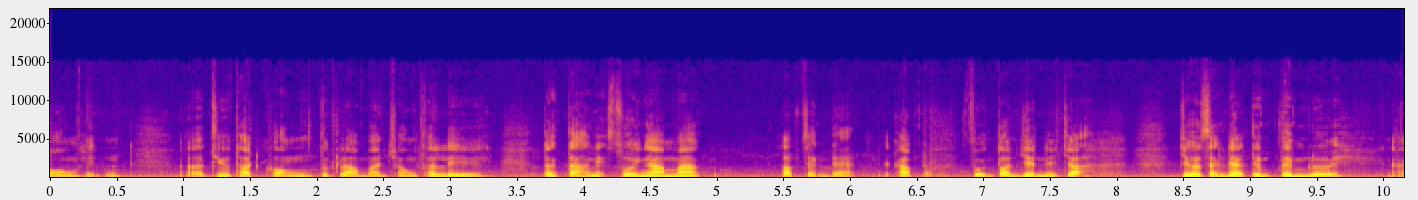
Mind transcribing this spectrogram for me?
มองเห็นทิวทัศน์ของตึกรามบ้านช่องทะเลต่างๆเนี่ยสวยงามมากรับแสงแดดนะครับส่วนตอนเย็นเนี่ยจะเจอแสงแดดเต็มๆเลยนะ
